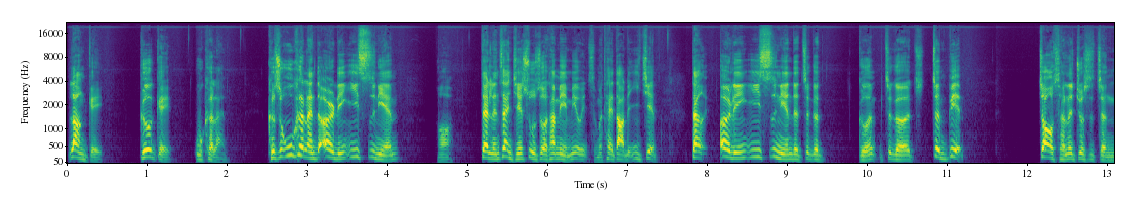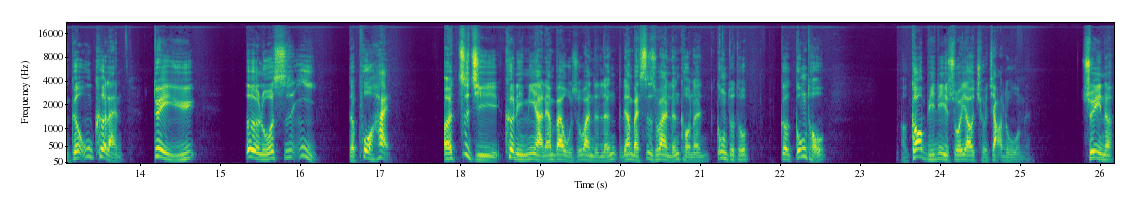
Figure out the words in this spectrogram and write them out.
让给割给乌克兰，可是乌克兰的二零一四年，哦，在冷战结束之后，他们也没有什么太大的意见，但二零一四年的这个革这个政变。造成了就是整个乌克兰对于俄罗斯裔的迫害，而自己克里米亚两百五十万的人，两百四十万人口呢，公投投个公投，啊，高比例说要求加入我们，所以呢，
